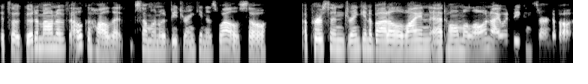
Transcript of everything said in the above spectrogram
it's a good amount of alcohol that someone would be drinking as well. So a person drinking a bottle of wine at home alone, I would be concerned about.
